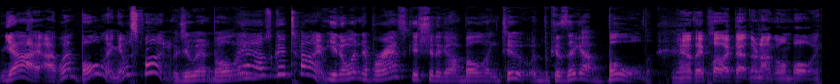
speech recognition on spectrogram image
yeah, I, I went bowling. It was fun. Would you went bowling? Yeah, it was a good time. You know what? Nebraska should have gone bowling too because they got bowled. Yeah, they play like that. They're not going bowling.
